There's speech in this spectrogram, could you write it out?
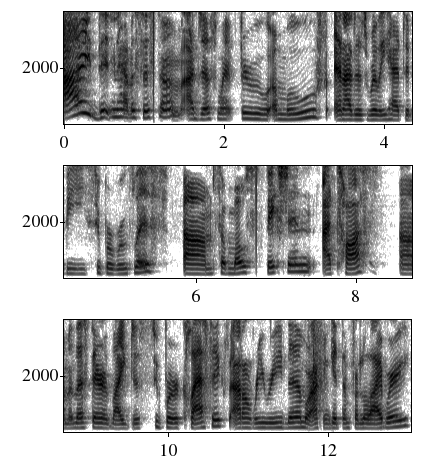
I didn't have a system. I just went through a move and I just really had to be super ruthless. Um, so most fiction I toss um, unless they're like just super classics. I don't reread them or I can get them from the library.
